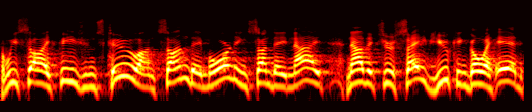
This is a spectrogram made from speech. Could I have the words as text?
And we saw Ephesians 2 on Sunday morning, Sunday night. Now that you're saved, you can go ahead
